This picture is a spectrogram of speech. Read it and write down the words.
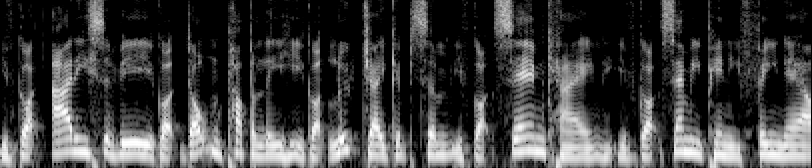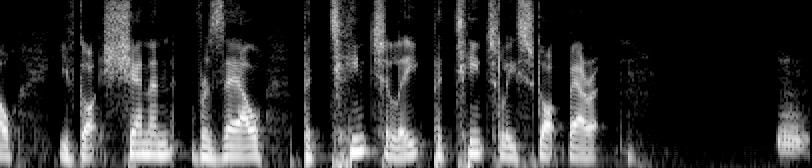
You've got Ardie Savea, you've got Dalton Papali'i, you've got Luke Jacobson, you've got Sam Cane, you've got Samipeni Finau, you've got Shannon Frizzell, potentially, potentially Scott Barrett. Mm.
